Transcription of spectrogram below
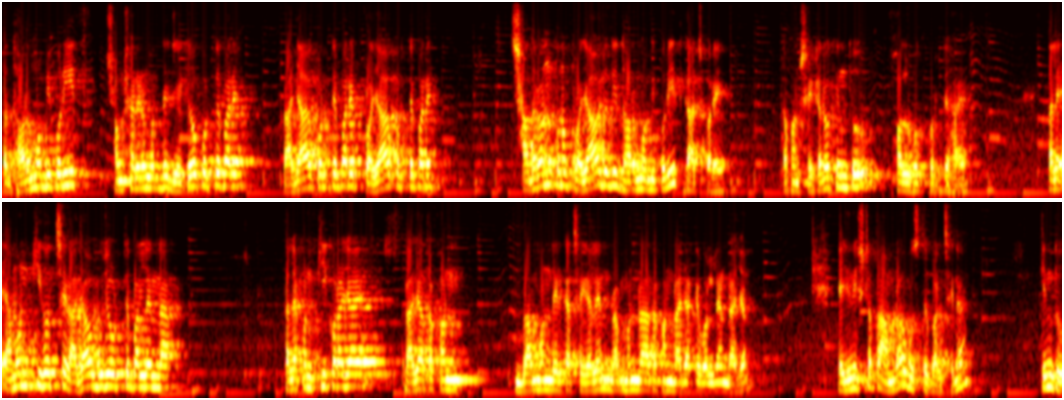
তা ধর্ম বিপরীত, সংসারের মধ্যে যে কেউ করতে পারে, রাজাও করতে পারে, প্রজাও করতে পারে। সাধারণ কোনো প্রজাও যদি ধর্ম বিপরীত কাজ করে, তখন সেটারও কিন্তু ফল ভোগ করতে হয়। তাহলে এমন কি হচ্ছে? রাজাও বুঝে উঠতে পারলেন না। তাহলে এখন কি করা যায়? রাজা তখন ব্রাহ্মণদের কাছে গেলেন। ব্রাহ্মণরা তখন রাজাকে বললেন, রাজন, এই জিনিসটা তো আমরাও বুঝতে পারছি না। কিন্তু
